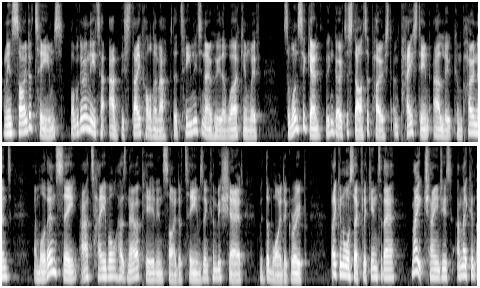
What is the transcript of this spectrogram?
And inside of Teams, well, we're going to need to add this stakeholder map. The team need to know who they're working with. So once again, we can go to start a post and paste in our loop component and we'll then see our table has now appeared inside of Teams and can be shared with the wider group. They can also click into there, make changes, and they can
